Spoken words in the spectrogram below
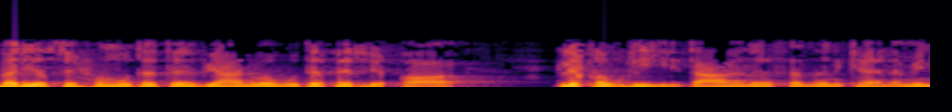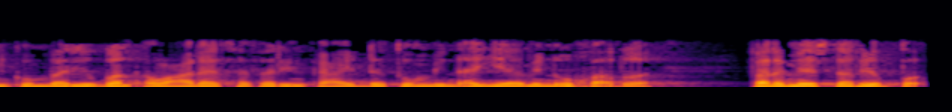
بل يصح متتابعا ومتفرقا. لقوله تعالى فمن كان منكم مريضا أو على سفر فعدة من أيام أخر فلم يشترط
